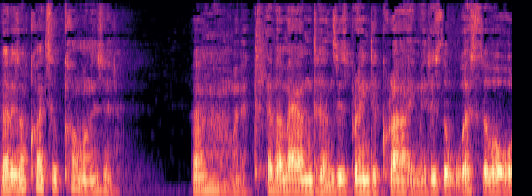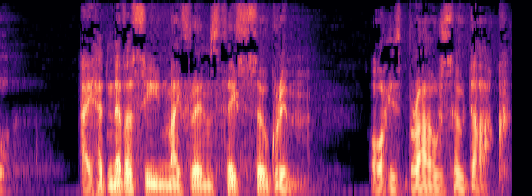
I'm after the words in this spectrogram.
That is not quite so common, is it? Ah, when a clever man turns his brain to crime, it is the worst of all. I had never seen my friend's face so grim, or his brow so dark.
